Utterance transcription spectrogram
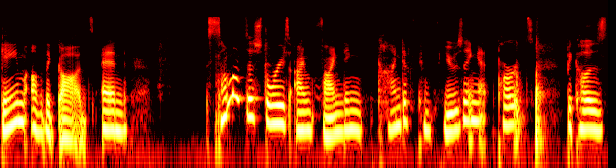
Game of the Gods. And some of the stories I'm finding kind of confusing at parts because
